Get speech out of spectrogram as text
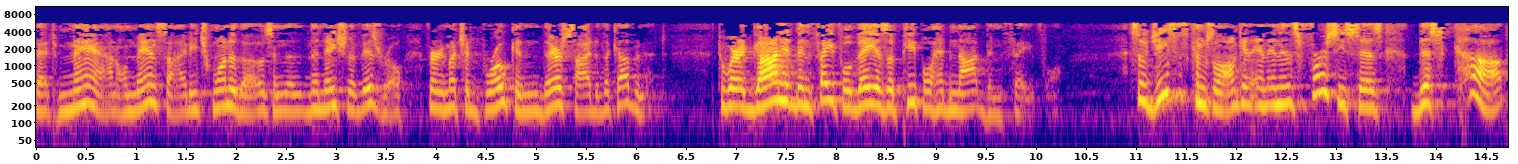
that man, on man's side, each one of those in the, the nation of Israel, very much had broken their side of the covenant. To where God had been faithful, they as a people had not been faithful. So Jesus comes along, and, and in his first he says, This cup,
